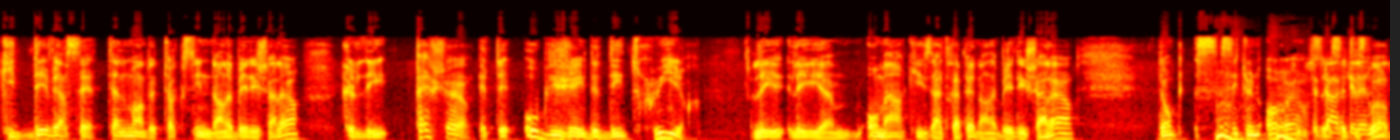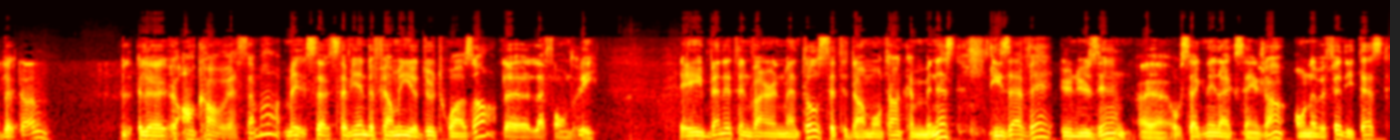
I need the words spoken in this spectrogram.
qui déversait tellement de toxines dans la baie des Chaleurs que les pêcheurs étaient obligés de détruire les, les euh, homards qu'ils attrapaient dans la baie des Chaleurs. Donc, c'est une horreur, cette, histoire de... Le, encore récemment, mais ça, ça, vient de fermer il y a deux, trois ans, le, la fonderie. Et Bennett Environmental, c'était dans mon temps comme ministre, ils avaient une usine euh, au Saguenay-Lac-Saint-Jean. On avait fait des tests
